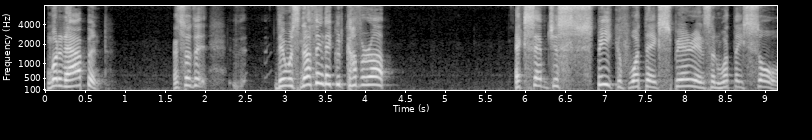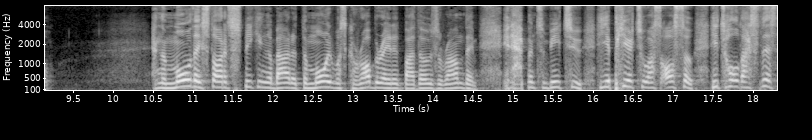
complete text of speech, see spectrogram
what had happened. And so the, there was nothing they could cover up except just speak of what they experienced and what they saw. And the more they started speaking about it, the more it was corroborated by those around them. It happened to me too. He appeared to us also. He told us this.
